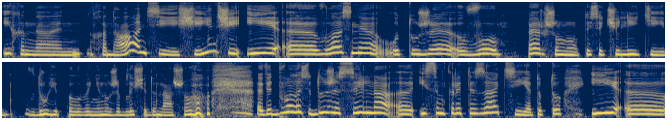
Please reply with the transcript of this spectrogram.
І хана, ханаанці, і ще інші. І, е, власне, от уже в першому тисячолітті в другій половині, ну вже ближче до нашого, відбувалася дуже сильна е, і синкретизація. Тобто і е,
